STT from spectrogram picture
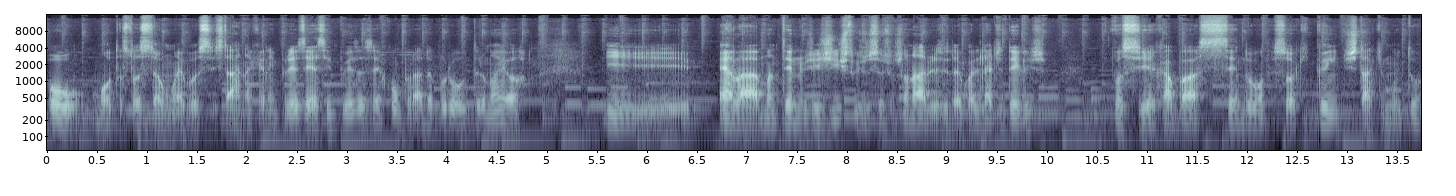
Ou uma outra situação é você estar naquela empresa e essa empresa ser comprada por outra maior e ela mantendo os registros dos seus funcionários e da qualidade deles, você acaba sendo uma pessoa que ganha destaque muito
